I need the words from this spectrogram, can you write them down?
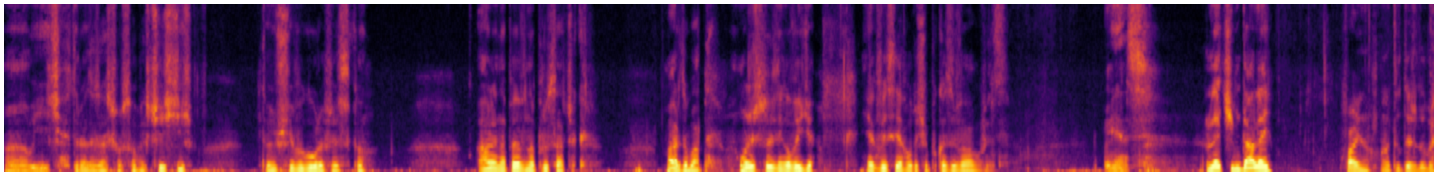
A widzicie, teraz zaczął sobie czyścić. To już się w ogóle wszystko. Ale na pewno prusaczek. Bardzo ładny. Może coś z niego wyjdzie. Jak wysychał to się pokazywało, więc. Więc lecim dalej. Fajno, a tu też dobre.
